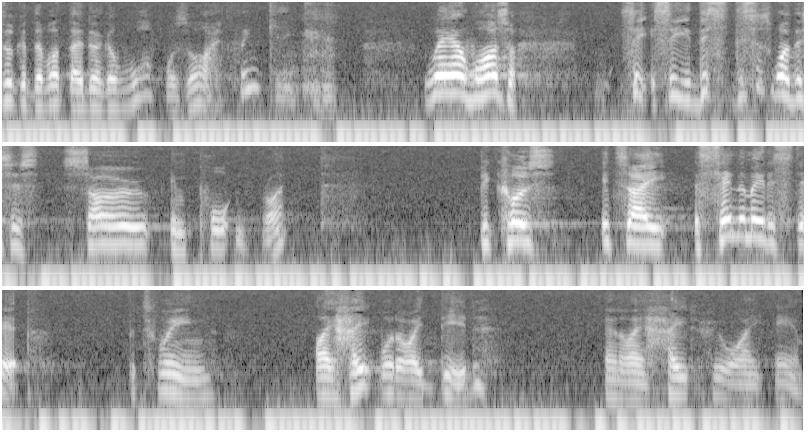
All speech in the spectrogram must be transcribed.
look at the, what they do and go, What was I thinking? Where was I? See, see this, this is why this is so important, right? Because it's a, a centimeter step between I hate what I did and I hate who I am.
